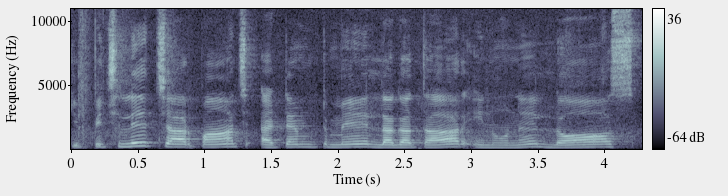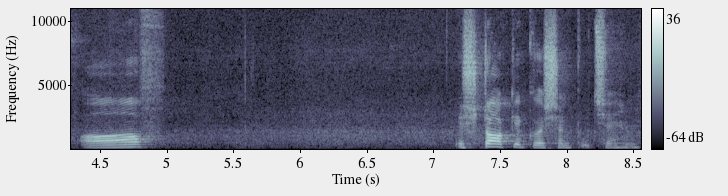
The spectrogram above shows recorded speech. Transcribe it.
कि पिछले चार पाँच अटेम्प्ट में लगातार इन्होंने लॉस ऑफ़ स्टॉक के क्वेश्चन पूछे हैं।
